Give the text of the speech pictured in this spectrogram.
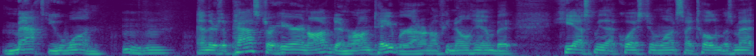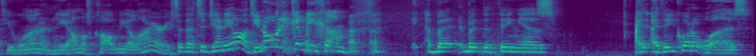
matthew one mm-hmm. and there's a pastor here in Ogden, Ron Tabor. I don't know if you know him, but he asked me that question once. I told him it was Matthew 1, and he almost called me a liar. He said, That's a genealogy. Nobody can become. But but the thing is, I, I think what it was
